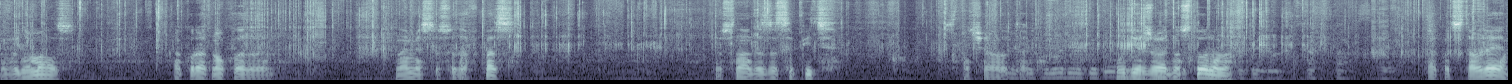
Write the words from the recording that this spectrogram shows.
вынималось. Аккуратно укладываем на место сюда в паз. То есть надо зацепить сначала вот так. Удерживая одну сторону. Так вот вставляем.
